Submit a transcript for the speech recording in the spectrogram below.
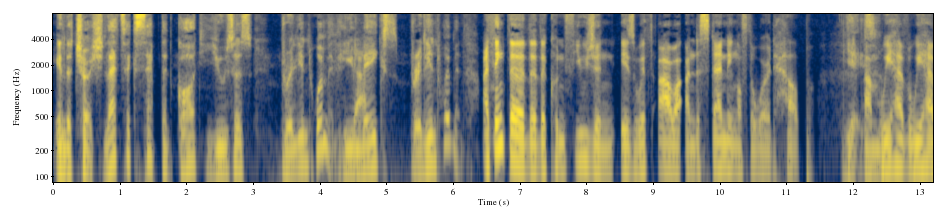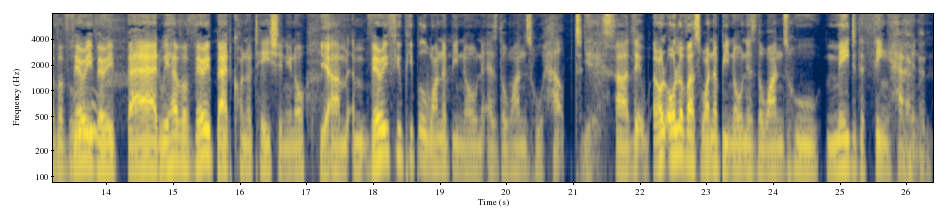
in the church. Let's accept that God uses brilliant women. He Yeah. makes brilliant women. I think the, the, the confusion is with our understanding of the word help. Yes. Um, we have we have a very very bad we have a very bad connotation. You know. Yeah. Um, very few people want to be known as the ones who helped. yes. Uh, they, all, all of us want to be known as the ones who made the thing happen. Happen.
